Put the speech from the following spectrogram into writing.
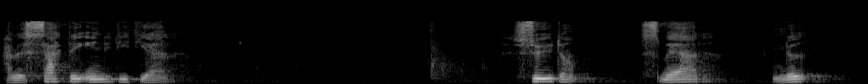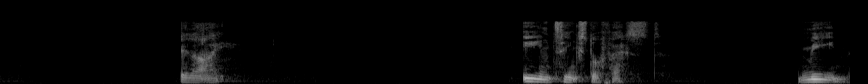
Han vil sagt det ind i dit hjerte. Sygdom, smerte, nød eller ej. En ting står fast. Min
